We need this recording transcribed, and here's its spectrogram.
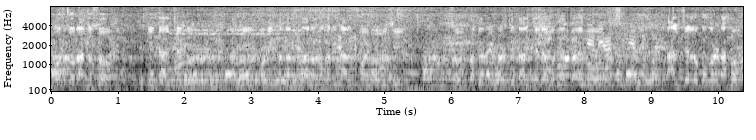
ସର୍ବୋଚ୍ଚ ରାଜସ୍ୱ ଏଇ ତାଲଚେର ଆଜି ଖଣି ଖଦାନଠୁ ଆରମ୍ଭ କରି ନାଲକୋ ଏମ୍ପିବିସି ସବୁ ପ୍ରକାର ଇଣ୍ଡଷ୍ଟ୍ରି ତାଲଚେରରେ ଅବସ୍ଥିତ ଏବଂ ତାଲଚେର ଲୋକଙ୍କର ଏଇଟା ହକ୍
